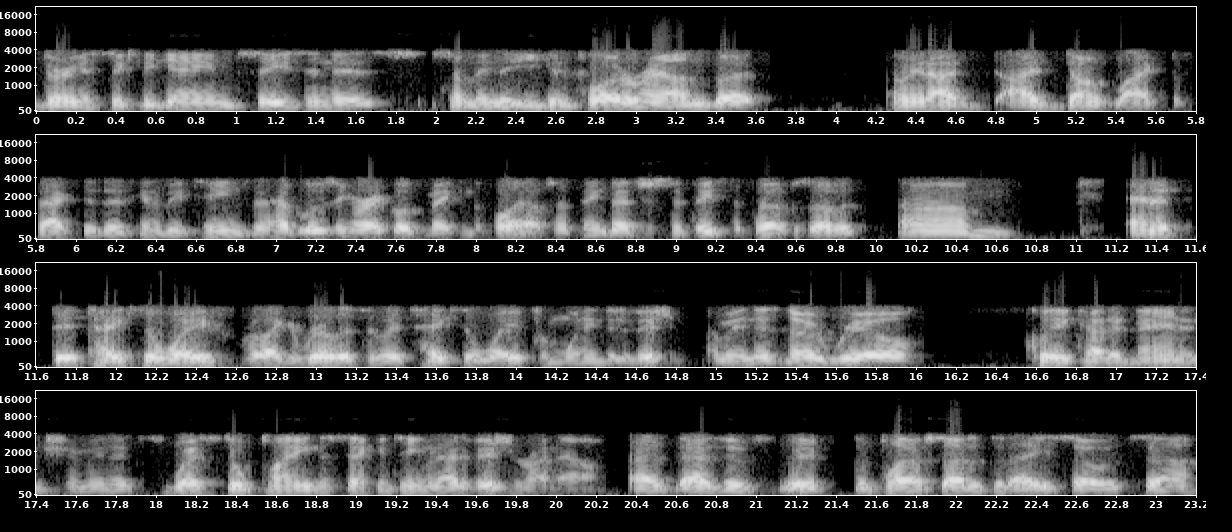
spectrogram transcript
during a 60 game season is something that you can float around. But I mean, I I don't like the fact that there's going to be teams that have losing records making the playoffs. I think that just defeats the purpose of it. Um, and it it takes away, like realistically, it takes away from winning the division. I mean, there's no real clear cut advantage. I mean, it's we're still playing the second team in our division right now, as, as if, if the playoffs started today. So it's uh,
